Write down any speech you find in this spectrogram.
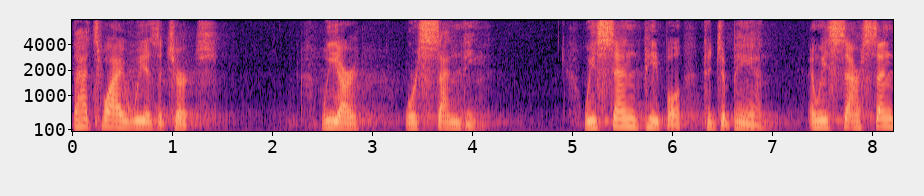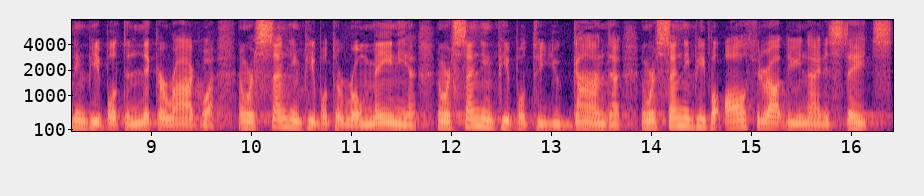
That's why we as a church, we are we're sending. We send people to Japan. And we are sending people to Nicaragua, and we're sending people to Romania, and we're sending people to Uganda, and we're sending people all throughout the United States.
